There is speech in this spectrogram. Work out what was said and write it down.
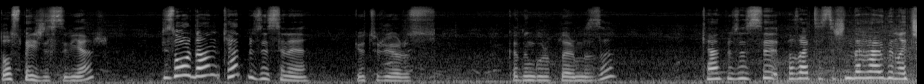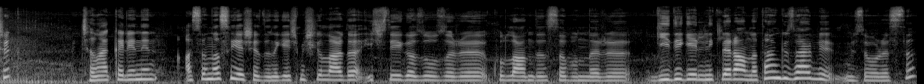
dost meclisi bir yer. Biz oradan kent müzesine götürüyoruz kadın gruplarımızı. Kent Müzesi pazartesi dışında her gün açık. Çanakkale'nin aslında nasıl yaşadığını, geçmiş yıllarda içtiği gazozları, kullandığı sabunları, giydiği gelinlikleri anlatan güzel bir müze orası.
